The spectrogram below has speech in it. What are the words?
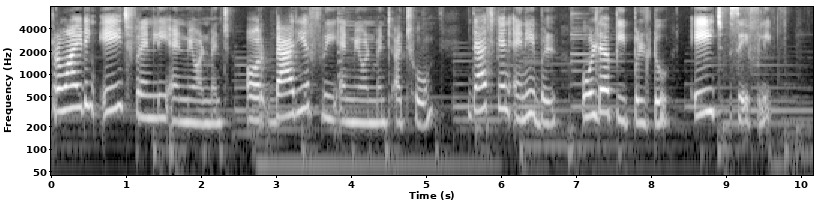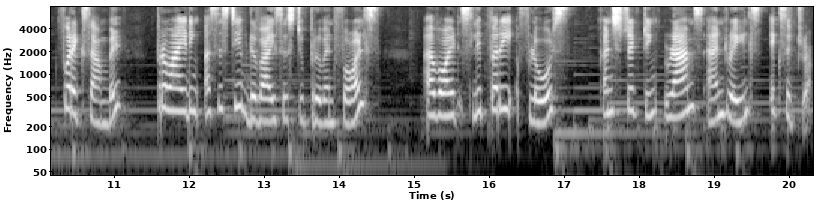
Providing age friendly environment or barrier free environment at home that can enable older people to age safely. For example, providing assistive devices to prevent falls, avoid slippery floors, constructing ramps and rails, etc.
